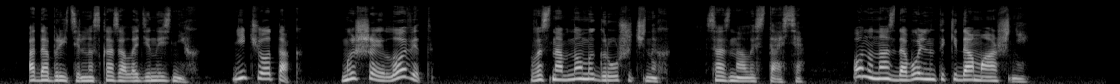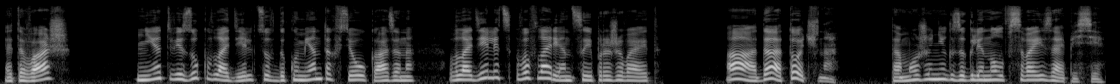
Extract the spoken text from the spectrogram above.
— одобрительно сказал один из них. «Ничего так. Мышей ловит?» «В основном игрушечных», — созналась Тася. «Он у нас довольно-таки домашний». «Это ваш?» «Нет, везу к владельцу, в документах все указано. Владелец во Флоренции проживает». «А, да, точно». Таможенник заглянул в свои записи.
